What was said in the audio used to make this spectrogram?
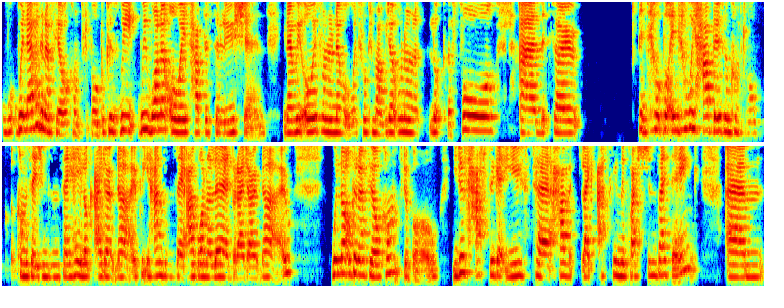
we're never going to feel comfortable because we we want to always have the solution. You know, we always want to know what we're talking about. We don't want to look the fool. Um, so until but until we have those uncomfortable conversations and say, hey, look, I don't know, put your hands up and say, I want to learn, but I don't know, we're not going to feel comfortable. You just have to get used to have like asking the questions, I think. Um,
